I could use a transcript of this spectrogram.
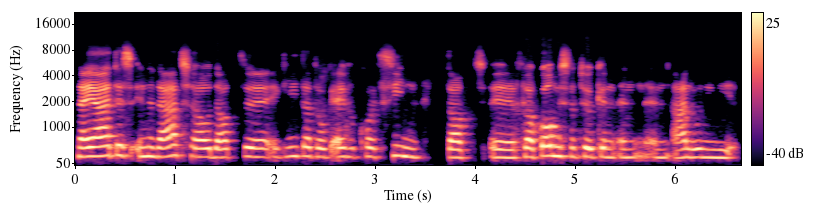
nou ja, het is inderdaad zo dat, eh, ik liet dat ook even kort zien, dat glaucoom is natuurlijk een, een, een aandoening die,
